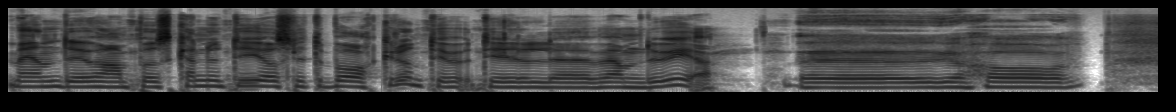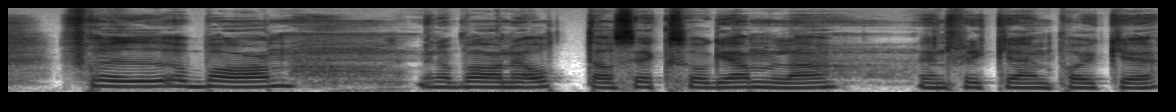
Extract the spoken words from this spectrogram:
Men du Hampus, kan du inte ge oss lite bakgrund till, till eh, vem du är? Eh, jag har fru och barn. Mina barn är åtta och sex år gamla. En flicka och en pojke.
